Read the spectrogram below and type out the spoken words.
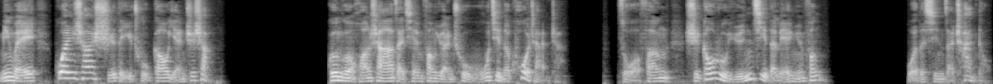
名为关沙石的一处高岩之上。滚滚黄沙在前方远处无尽的扩展着，左方是高入云际的连云峰。我的心在颤抖，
